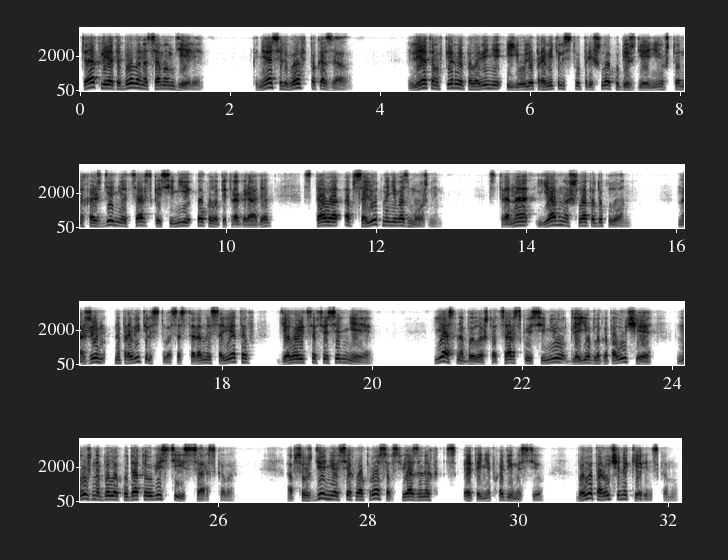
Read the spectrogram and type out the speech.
Так ли это было на самом деле? Князь Львов показал. Летом в первой половине июля правительство пришло к убеждению, что нахождение царской семьи около Петрограда стало абсолютно невозможным. Страна явно шла под уклон. Нажим на правительство со стороны советов делается все сильнее. Ясно было, что царскую семью для ее благополучия нужно было куда-то увезти из царского. Обсуждение всех вопросов, связанных с этой необходимостью, было поручено Керенскому.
